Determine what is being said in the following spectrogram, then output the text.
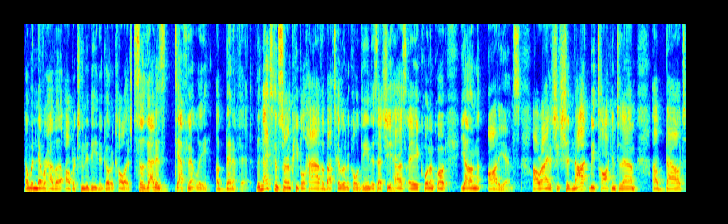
and would never have an opportunity to go to college. So that is definitely a benefit. The next concern people have about Taylor Nicole Dean is that she has a quote unquote young audience, all right? And she should not be talking to them about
